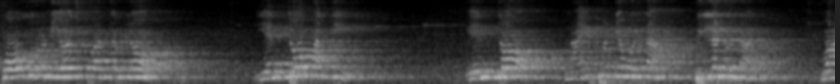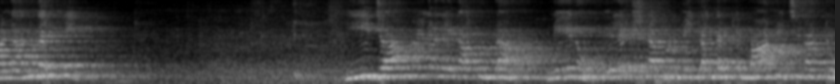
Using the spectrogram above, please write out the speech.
కోవూరు నియోజకవర్గంలో ఎంతో మంది ఎంతో నైపుణ్యం ఉన్న పిల్లలు ఉన్నారు వాళ్ళందరికీ ఈ జాబ్ మేళలే కాకుండా నేను ఎలక్షన్ అప్పుడు మీకు అందరికీ మాట ఇచ్చినట్టు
